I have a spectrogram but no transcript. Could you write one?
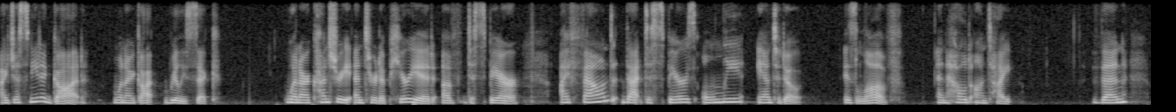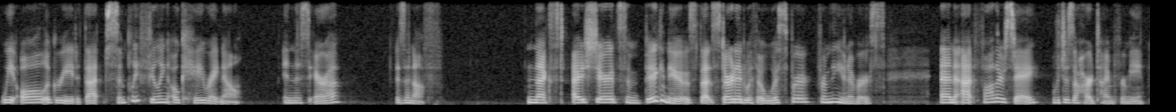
I just needed God when I got really sick. When our country entered a period of despair, I found that despair's only antidote is love and held on tight. Then we all agreed that simply feeling okay right now in this era is enough. Next, I shared some big news that started with a whisper from the universe. And at Father's Day, which is a hard time for me,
